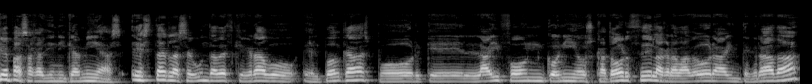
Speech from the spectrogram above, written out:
¿Qué pasa, gallinicas mías? Esta es la segunda vez que grabo el podcast porque el iPhone con iOS 14, la grabadora integrada,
